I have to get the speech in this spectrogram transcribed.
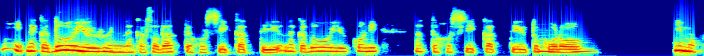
に、なんかどういうふうになんか育ってほしいかっていう、なんかどういう子になってほしいかっていうところにも、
